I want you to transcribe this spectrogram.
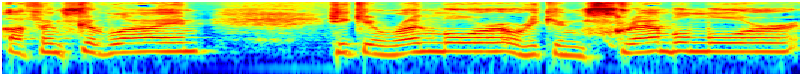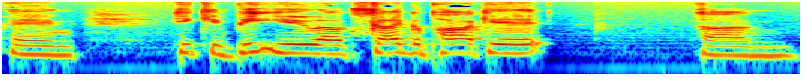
offensive line, he can run more or he can scramble more and he can beat you outside the pocket. Um,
